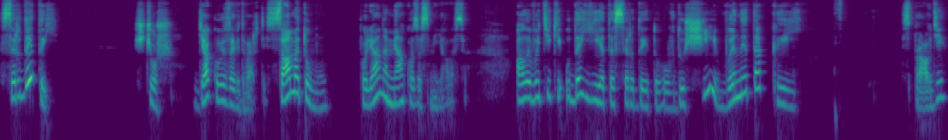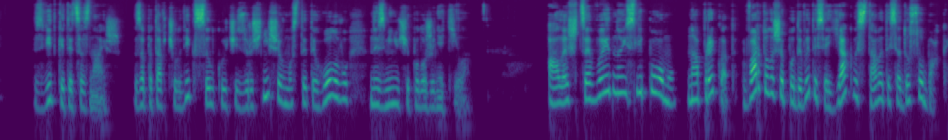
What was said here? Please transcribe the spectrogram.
сердитий? Що ж, дякую за відвертість. Саме тому. Поляна м'яко засміялася. Але ви тільки удаєте сердитого в душі, ви не такий. Справді, звідки ти це знаєш? запитав чоловік, силкуючись зручніше вмостити голову, не змінюючи положення тіла. Але ж це видно і сліпому. Наприклад, варто лише подивитися, як ви ставитеся до собаки,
